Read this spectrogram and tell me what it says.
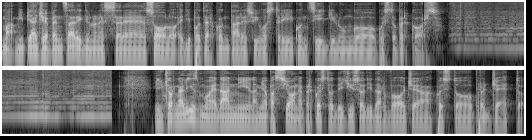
ma mi piace pensare di non essere solo e di poter contare sui vostri consigli lungo questo percorso. Il giornalismo è da anni la mia passione, per questo ho deciso di dar voce a questo progetto.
